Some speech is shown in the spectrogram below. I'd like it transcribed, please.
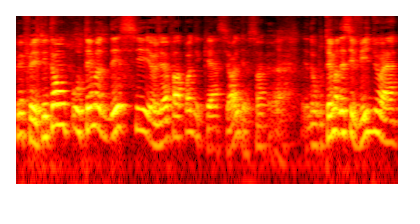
Perfeito. Então, o tema desse. Eu já ia falar podcast, olha só. O tema desse vídeo é:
